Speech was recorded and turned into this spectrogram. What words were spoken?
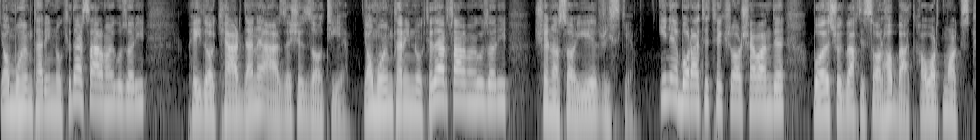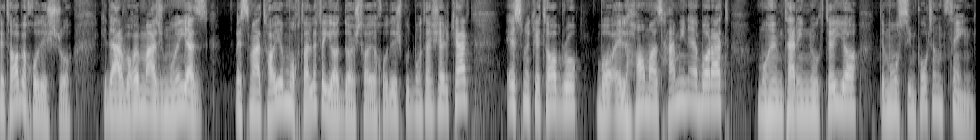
یا مهمترین نکته در سرمایه گذاری پیدا کردن ارزش ذاتیه یا مهمترین نکته در سرمایه گذاری شناسایی ریسکه. این عبارت تکرار شونده باعث شد وقتی سالها بعد هاوارد مارکس کتاب خودش رو که در واقع مجموعه از قسمت های مختلف یادداشت های خودش بود منتشر کرد اسم کتاب رو با الهام از همین عبارت مهمترین نکته یا The Most Important Thing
